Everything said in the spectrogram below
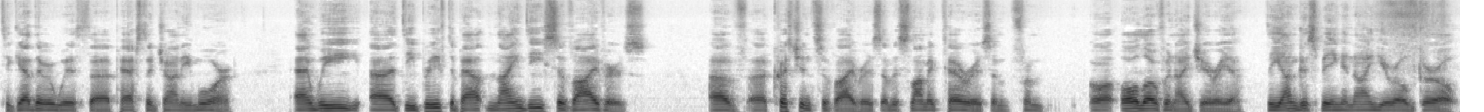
together with uh, Pastor Johnny Moore, and we uh, debriefed about 90 survivors of uh, Christian survivors of Islamic terrorism from all, all over Nigeria, the youngest being a nine year old girl.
